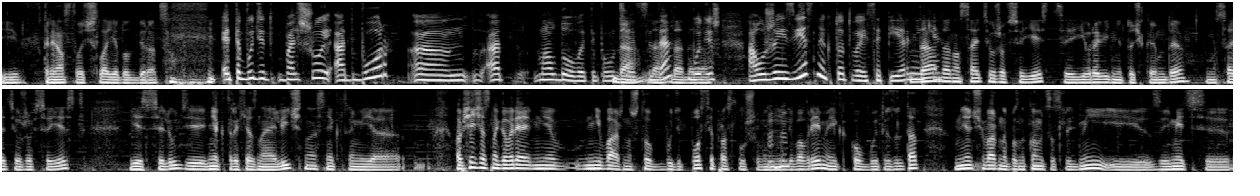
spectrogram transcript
И в 13 числа еду отбираться. Это будет большой отбор э, от Молдовы, ты, получается, Да, да? да, да, да, Будешь. А уже известны, кто твои соперники? Да, да, на сайте уже все есть, евровидение.мд, на сайте уже все есть, есть все люди, некоторых я знаю лично, с некоторыми я... Вообще, честно говоря, мне не важно, что будет после прослушивания Мгм. или во время, и каков будет результат. Мне очень важно познакомиться с людьми и заиметь э,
